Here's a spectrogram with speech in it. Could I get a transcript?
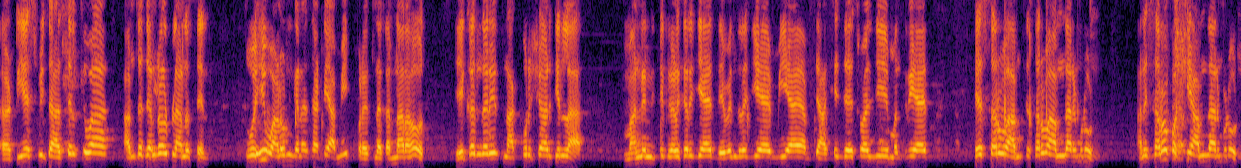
टी एस पीचा असेल किंवा आमचा जनरल प्लॅन असेल तोही वाढवून घेण्यासाठी आम्ही प्रयत्न करणार आहोत. एकंदरीत नागपूर शहर जिल्हा मान्य नितीन गडकरीजी आहेत देवेंद्रजी आहे मी आहे आमचे आशिष जयस्वालजी मंत्री आहेत हे सर्व आमचे सर्व आमदार मिळून आणि सर्व पक्षीय आमदार मिळून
